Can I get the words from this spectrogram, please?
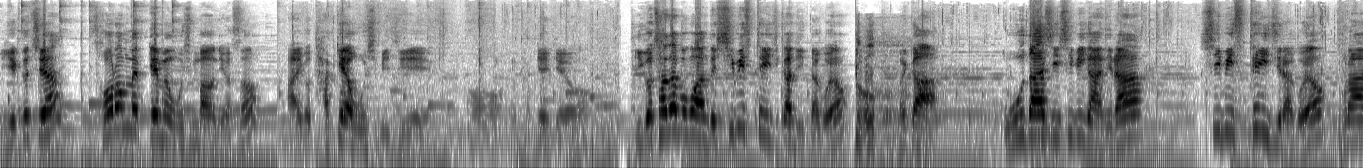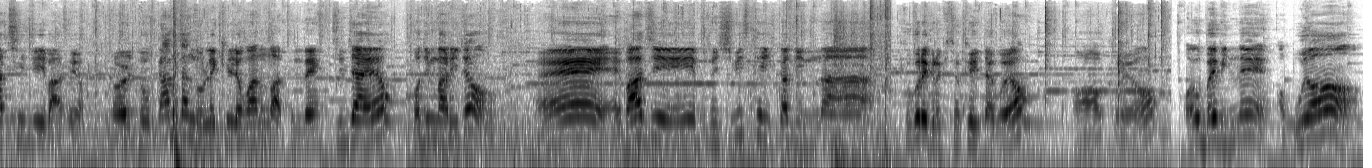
이게 끝이야? 서른 맵 깨면 50만원이었어? 아 이거 다 깨야 50이지 어다 깰게요 이거 찾아보고 하는데 12스테이지까지 있다고요? 그러니까 5-12가 아니라 12 스테이지라고요? 구라치지 마세요. 절또 깜짝 놀래키려고 하는 것 같은데 진짜예요? 거짓말이죠? 에이 에바지 무슨 12 스테이지까지 있나 구글에 그렇게 적혀 있다고요? 아 그래요? 어 이거 맵 있네. 아 뭐야?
